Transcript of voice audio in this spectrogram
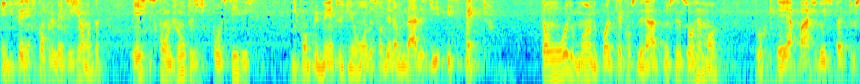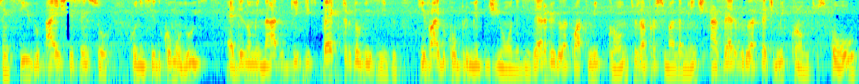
em diferentes comprimentos de onda. Estes conjuntos de possíveis comprimentos de onda são denominados de espectro. Então, o olho humano pode ser considerado um sensor remoto, porque é a parte do espectro sensível a este sensor, conhecido como luz, é denominado de espectro do visível, que vai do comprimento de onda de 0,4 micrômetros aproximadamente a 0,7 micrômetros, ou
